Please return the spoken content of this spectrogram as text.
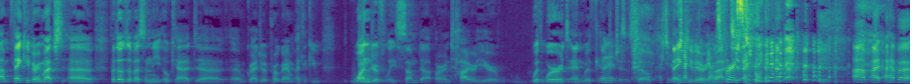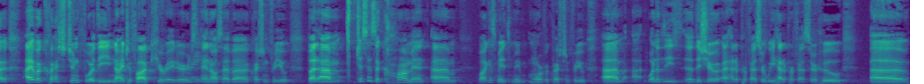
Um, thank you very much. Uh, for those of us in the OCAD uh, um, graduate program, I think you wonderfully summed up our entire year with words and with Good. images. So I should have thank you very you much. Um, I, I have a I have a question for the nine to five curators, Great. and also I have a question for you. But um, just as a comment, um, well, I guess maybe it's maybe more of a question for you. Um, uh, one of these uh, this year, I had a professor. We had a professor who uh,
